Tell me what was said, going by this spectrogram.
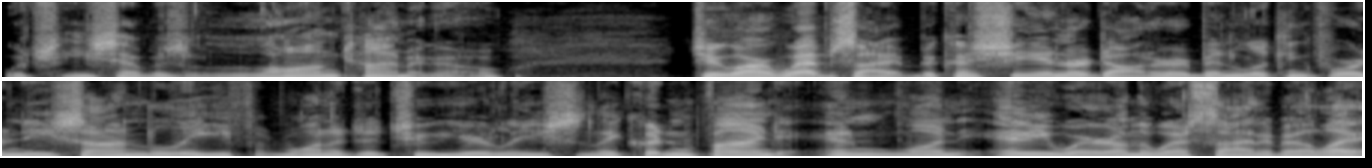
which he said was a long time ago, to our website because she and her daughter had been looking for a Nissan Leaf and wanted a two year lease, and they couldn't find one anywhere on the west side of LA.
